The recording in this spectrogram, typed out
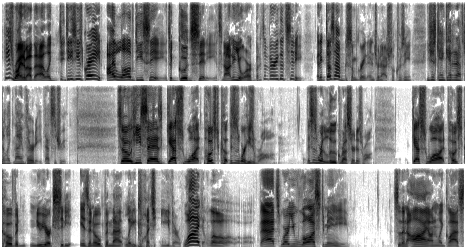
He's right about that. Like DC is great. I love DC. It's a good city. It's not New York, but it's a very good city, and it does have some great international cuisine. You just can't get it after like nine thirty. That's the truth. So he says, guess what? Post. This is where he's wrong. This is where Luke Russert is wrong. Guess what? Post COVID, New York City isn't open that late much either. What? Whoa, whoa, whoa, whoa. That's where you lost me. So then I, on like glass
